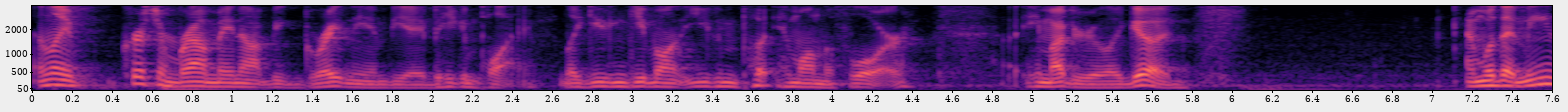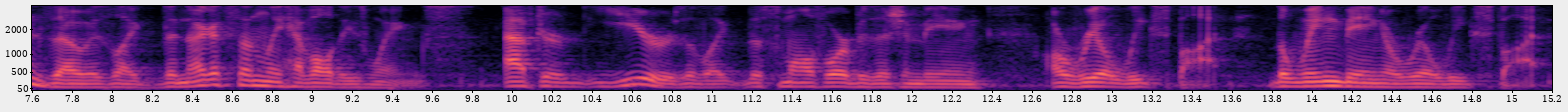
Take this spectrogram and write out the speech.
And like Christian Braun may not be great in the NBA, but he can play. Like you can keep on, you can put him on the floor. He might be really good. And what that means though is like the Nuggets suddenly have all these wings after years of like the small forward position being a real weak spot, the wing being a real weak spot.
